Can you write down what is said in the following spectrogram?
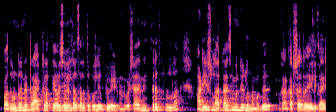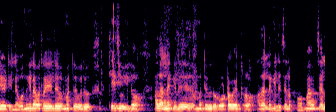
അപ്പോൾ അതുകൊണ്ട് തന്നെ ട്രാക്ടർ അത്യാവശ്യം എല്ലാ സ്ഥലത്തും ഇപ്പോൾ ലഭ്യമായിട്ടുണ്ട്. പക്ഷേ അതിന് ഇത്തരത്തിലുള്ള അഡീഷണൽ അറ്റാച്ച്മെന്റുകൾ നമുക്ക് കർഷകരുടെ കയ്യിൽ കാര്യമായിട്ടില്ല. ഒന്നുകിൽ അവരുടെ കയ്യിൽ മറ്റേ ഒരു കെ ജി വിയിലോ അതല്ലെങ്കിൽ മറ്റേ ഒരു റോട്ടോവേറ്ററോ അതല്ലെങ്കിൽ ചിലപ്പോൾ ചില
